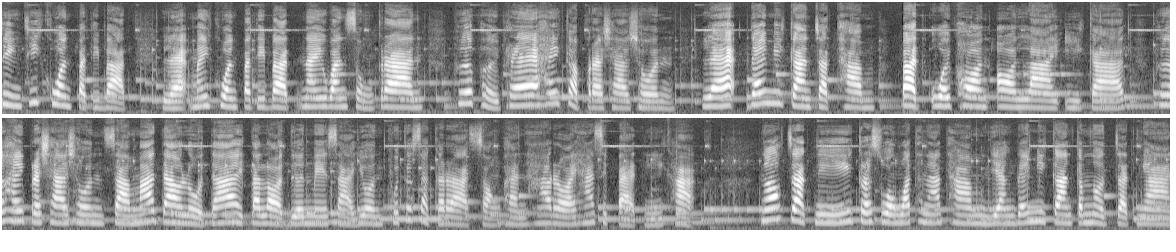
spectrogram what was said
สิ่งที่ควรปฏิบัติ และไม่ควรปฏิบัติในวันสงกรานต์เพื่อเผยแพร่ให้กับประชาชน และได้มีการจัดทำบัตรอวยพรออนไลน์ e-card เพื่อให้ประชาชนสามารถดาวน์โหลดได้ตลอดเดือนเมษายน พุทธศักราช 2558 นี้ค่ะ นอกจากนี้กระทรวงวัฒนธรรมยังได้มีการกำหนดจัดงาน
